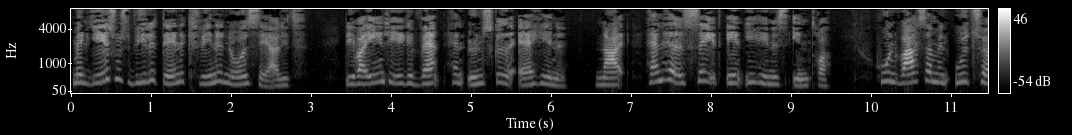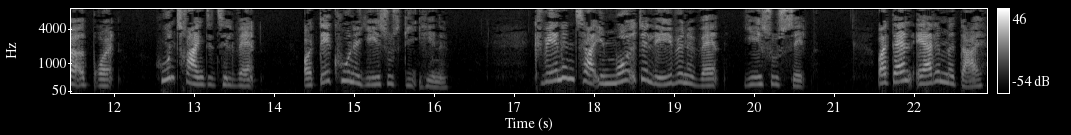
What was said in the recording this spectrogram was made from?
Men Jesus ville denne kvinde noget særligt. Det var egentlig ikke vand, han ønskede af hende. Nej, han havde set ind i hendes indre. Hun var som en udtørret brønd. Hun trængte til vand, og det kunne Jesus give hende. Kvinden tager imod det levende vand, Jesus selv. Hvordan er det med dig?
